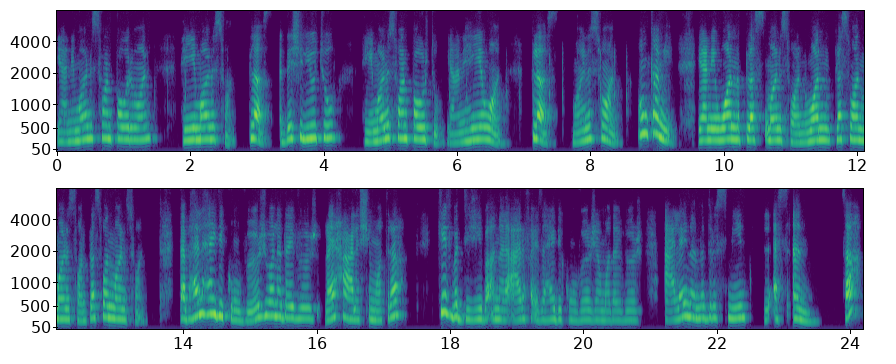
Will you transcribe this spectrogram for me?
يعني minus 1 power 1 هي minus 1 plus قديش ال u 2 هي minus 1 power 2 يعني هي 1 plus minus 1 ومكملين يعني 1 plus minus 1 1 plus 1 minus 1 plus 1 minus 1 طب هل هيدي converge ولا diverge رايحة على شي مطرح كيف بدي اجيبها أنا لاعرفها إذا هيدي converge أو ما diverge. علينا ندرس مين؟ ال s n صح؟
